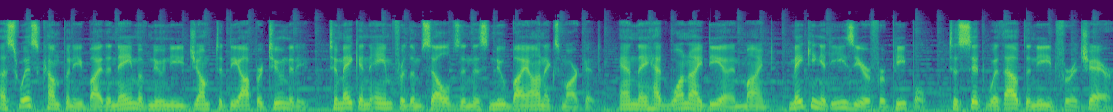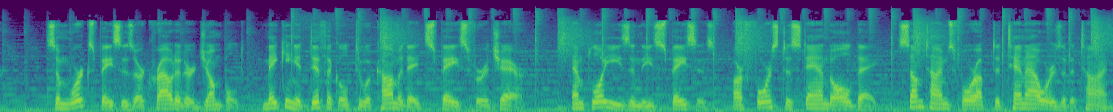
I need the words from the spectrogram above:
A Swiss company by the name of Noonee jumped at the opportunity to make a name for themselves in this new bionics market, and they had one idea in mind, making it easier for people to sit without the need for a chair. Some workspaces are crowded or jumbled, making it difficult to accommodate space for a chair. Employees in these spaces are forced to stand all day, sometimes for up to 10 hours at a time,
